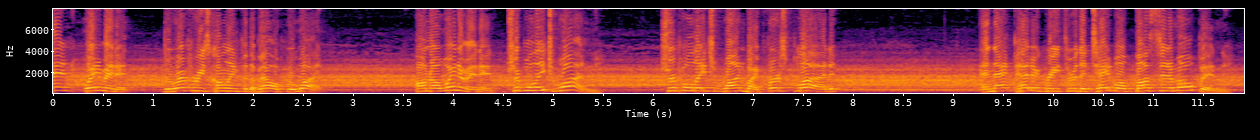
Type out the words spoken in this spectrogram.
And wait a minute, the referee's calling for the bell for what? Oh no, wait a minute, Triple H won. Triple H won by first blood and that pedigree through the table busted him open.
